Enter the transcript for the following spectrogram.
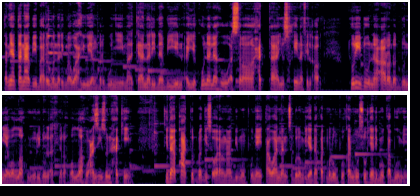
Ternyata Nabi baru menerima wahyu yang berbunyi, "Maka nali nabiyin ayyakuna lahu asra hatta yuskhina fil ard. Turiduna aradad dunya wallahu yuridul akhirah. Wallahu azizun hakim." Tidak patut bagi seorang nabi mempunyai tawanan sebelum ia dapat melumpuhkan musuhnya di muka bumi.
